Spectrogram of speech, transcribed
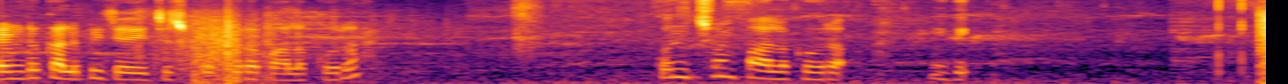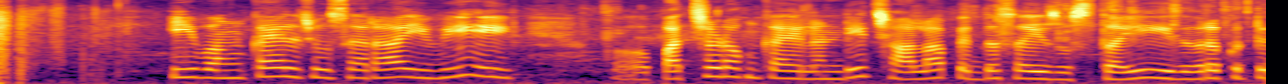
రెండు కలిపి చేయొచ్చు చుక్కకూర పాలకూర. కొంచెం పాలకూర ఇది. ఈ వంకాయలు చూసారా? ఇవి పచ్చడి వంకాయలండి. చాలా పెద్ద సైజు వస్తాయి. ఇదివరకటి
